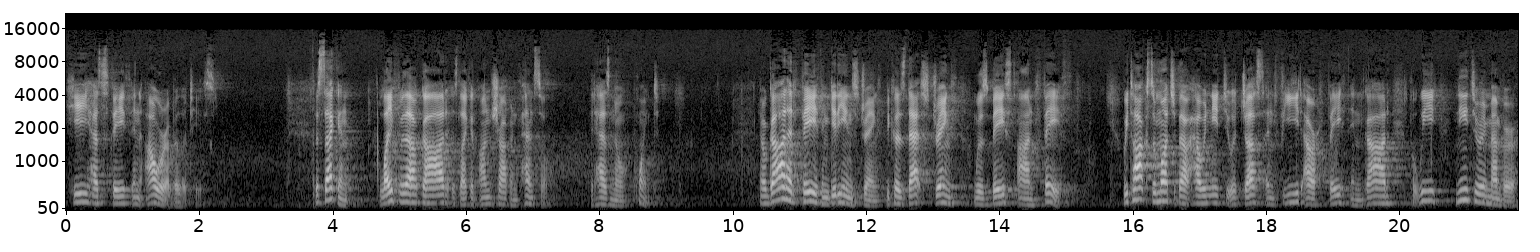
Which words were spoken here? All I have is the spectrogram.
He has faith in our abilities. The second, Life without God is like an unsharpened pencil, it has no point. Now, God had faith in Gideon's strength because that strength was based on faith. We talk so much about how we need to adjust and feed our faith in God, but we need to remember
